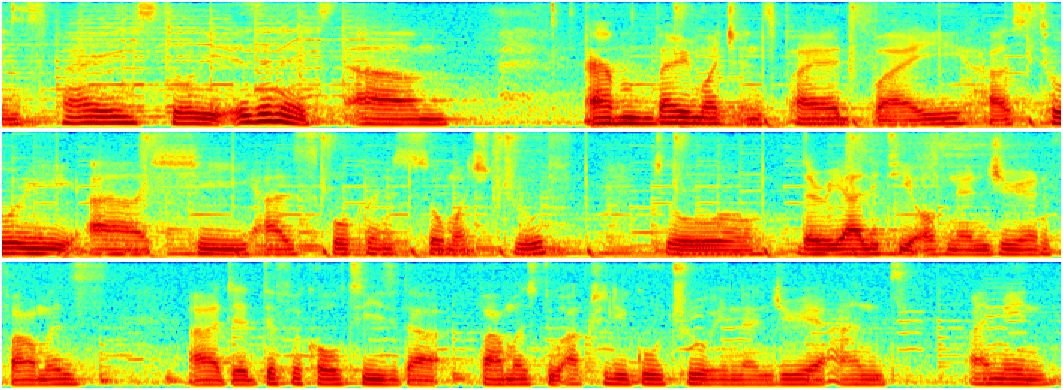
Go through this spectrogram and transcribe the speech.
inspiring story, isn't it? Um, I'm very much inspired by her story. Uh, she has spoken so much truth to the reality of Nigerian farmers, uh, the difficulties that farmers do actually go through in Nigeria, and I mean,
